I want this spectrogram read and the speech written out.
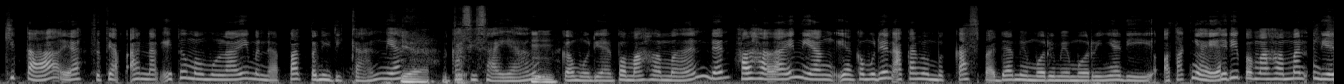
kita ya setiap anak itu memulai mendapat pendidikan ya Iya, betul. kasih sayang, Mm-mm. kemudian pemahaman dan hal-hal lain yang yang kemudian akan membekas pada memori-memorinya di otaknya ya. Jadi pemahaman yang dia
